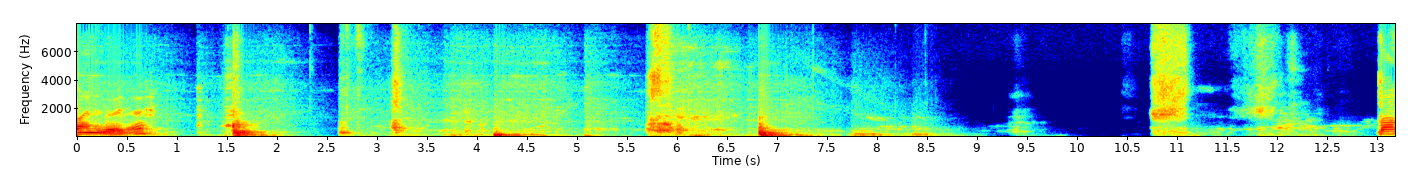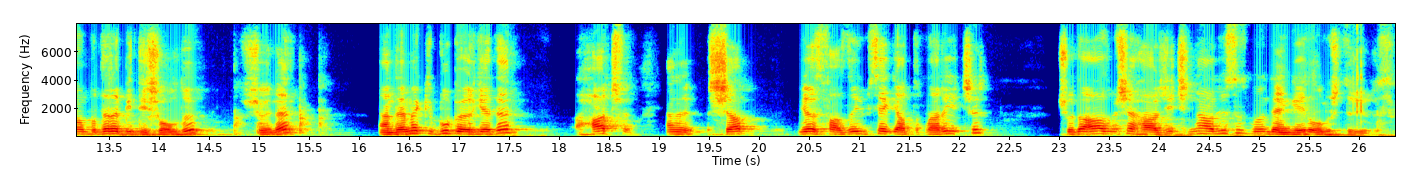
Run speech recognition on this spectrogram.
da Aynı böyle. Bakın burada da bir diş oldu. Şöyle. Yani demek ki bu bölgede harç yani şap biraz fazla yüksek yaptıkları için Şurada az bir şey harcı içine alıyorsunuz. Bunu dengeyle oluşturuyoruz.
